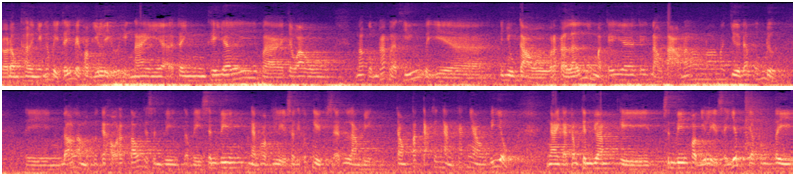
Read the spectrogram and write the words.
Rồi đồng thời những cái vị trí về khoa học dữ liệu hiện nay ở trên thế giới và châu Âu nó cũng rất là thiếu vì ờ, cái nhu cầu rất là lớn nhưng mà cái ờ, cái đào tạo nó nó, nó chưa đáp ứng được thì đó là một cái cơ hội rất tốt cho sinh viên. Tại vì sinh viên ngành khoa học dữ liệu sau khi tốt nghiệp sẽ làm việc trong tất cả các ngành khác nhau. Ví dụ ngay cả trong kinh doanh thì sinh viên khoa học dữ liệu sẽ giúp cho công ty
